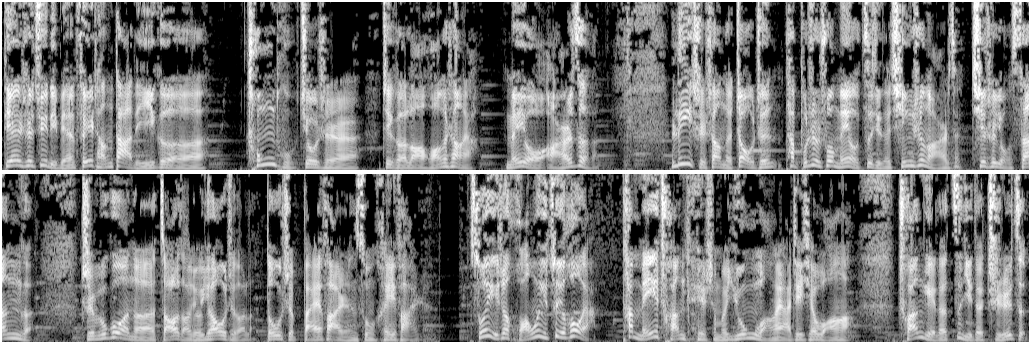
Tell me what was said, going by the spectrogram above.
电视剧里边非常大的一个冲突，就是这个老皇上呀没有儿子了。历史上的赵祯，他不是说没有自己的亲生儿子，其实有三个，只不过呢早早就夭折了，都是白发人送黑发人。所以这皇位最后呀，他没传给什么雍王呀这些王啊，传给了自己的侄子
